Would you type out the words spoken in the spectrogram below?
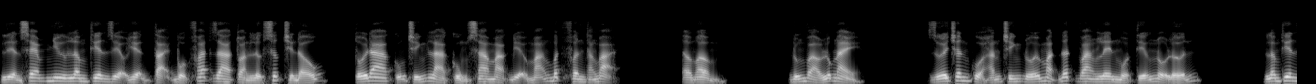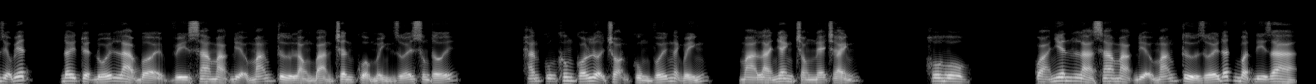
liền xem như Lâm Thiên Diệu hiện tại buộc phát ra toàn lực sức chiến đấu, tối đa cũng chính là cùng sa mạc địa mãng bất phân thắng bại. ầm ầm. Đúng vào lúc này, dưới chân của hắn chính đối mặt đất vang lên một tiếng nổ lớn. Lâm Thiên Diệu biết, đây tuyệt đối là bởi vì sa mạc địa mãng từ lòng bàn chân của mình dưới xuống tới. Hắn cũng không có lựa chọn cùng với ngạnh bính, mà là nhanh chóng né tránh. Hô hô. Quả nhiên là sa mạc địa mãng từ dưới đất bật đi ra,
